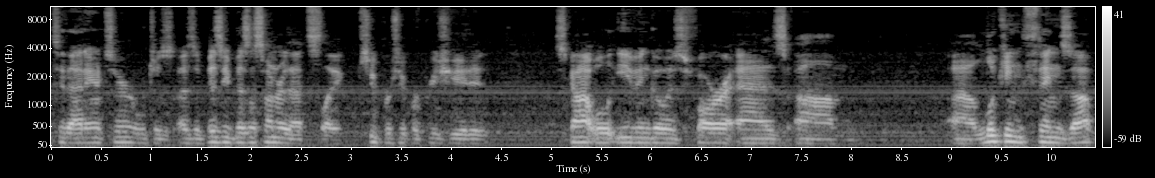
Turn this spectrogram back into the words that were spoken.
to that answer, which is, as a busy business owner, that's like super, super appreciated. Scott will even go as far as um, uh, looking things up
